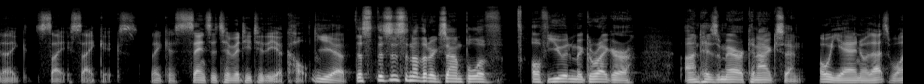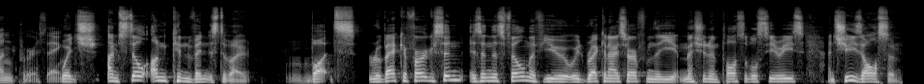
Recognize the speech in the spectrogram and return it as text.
like psy- psychics like a sensitivity to the occult Yeah, this this is another example of of Ewan McGregor and his American accent, oh yeah no that's one poor thing which I'm still unconvinced about. Mm-hmm. But Rebecca Ferguson is in this film. If you would recognize her from the Mission Impossible series, and she's awesome.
